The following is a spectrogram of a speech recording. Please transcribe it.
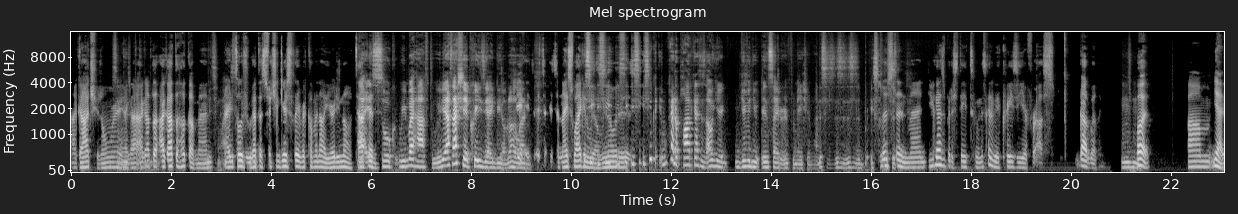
I got you. Don't worry. I got I got the I got the hookup, man. I already told you we got the switching gears flavor coming out. You already know. Tap That in. is so. We might have to. That's actually a crazy idea. I'm not It- it's, it's, it's a nice wagon You see, wheel. you We see, know what you it see, is. you see, see what kind of podcast is out here giving you insider information, man? This is this is this is exclusive. Listen, man, you guys better stay tuned. It's gonna be a crazy year for us, God willing. Mhm. But, um, yeah,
